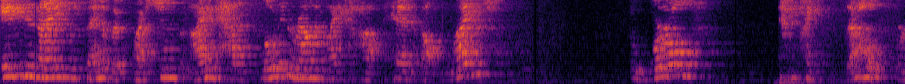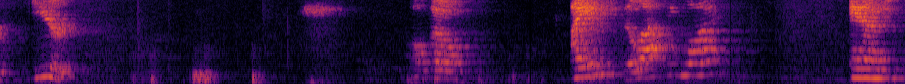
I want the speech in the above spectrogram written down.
80 to 90% of the questions I had had floating around in my head about life, the world, and myself for years. Although I am still asking why. And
